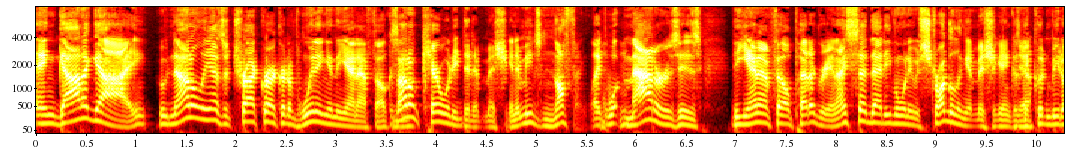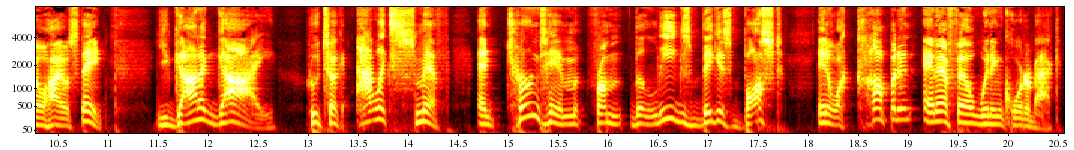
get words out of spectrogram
and got a guy who not only has a track record of winning in the NFL, because I mm-hmm. don't care what he did at Michigan, it means nothing. Like, what mm-hmm. matters is the NFL pedigree. And I said that even when he was struggling at Michigan because they couldn't beat Ohio State. You got a guy who took Alex Smith and turned him from the league's biggest bust into a competent NFL winning quarterback.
